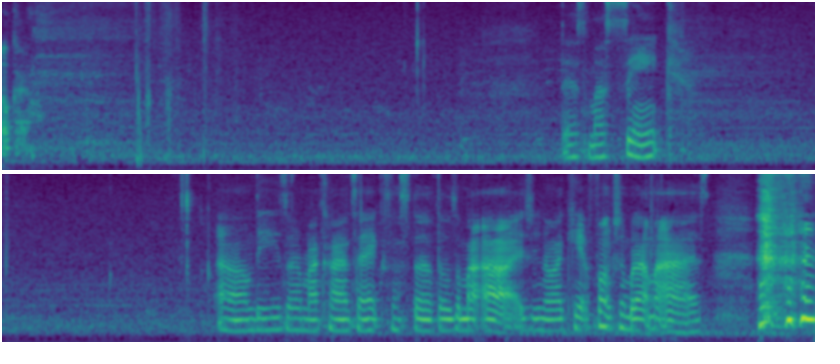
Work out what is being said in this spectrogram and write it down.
okay. That's my sink. Um, these are my contacts and stuff. Those are my eyes. You know, I can't function without my eyes.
